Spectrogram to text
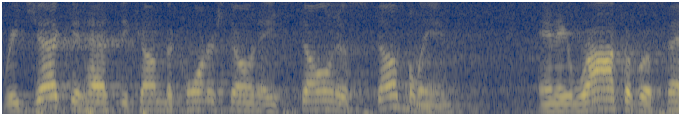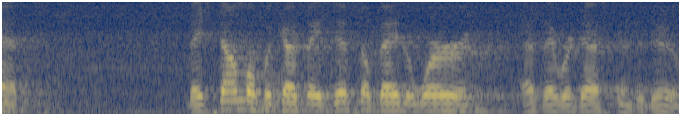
rejected has become the cornerstone, a stone of stumbling and a rock of offense. They stumble because they disobey the word as they were destined to do.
